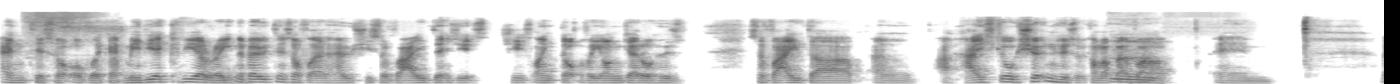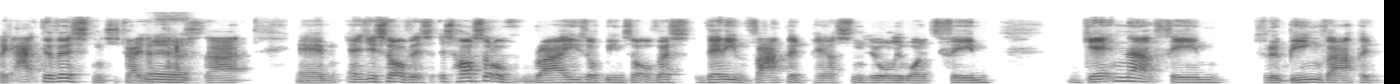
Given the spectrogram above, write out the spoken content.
into sort of like a media career, writing about it and stuff like how she survived it. And she's she's linked up with a young girl who's survived a, a, a high school shooting, who's become a bit of a um, like activist, and she tried to Yeah. attach that. Um, and just sort of it's, it's her sort of rise of being sort of this very vapid person who only wants fame, getting that fame through being vapid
